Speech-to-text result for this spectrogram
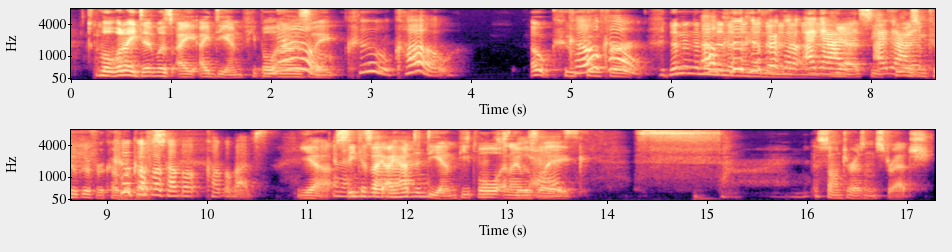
well, what I did was I I DM'd people no, and I was like, ku co. Oh, cuckoo Coco. for no no no no Oh, no no no cuckoo no for no no co- no I got yeah, it, see, I got it. cuckoo for cocoa Cuckoo for puffs. cocoa cocoa puffs. Yeah, And see, because I, I had to DM people and I was stretch the S. like Sun. saunter as in stretch.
